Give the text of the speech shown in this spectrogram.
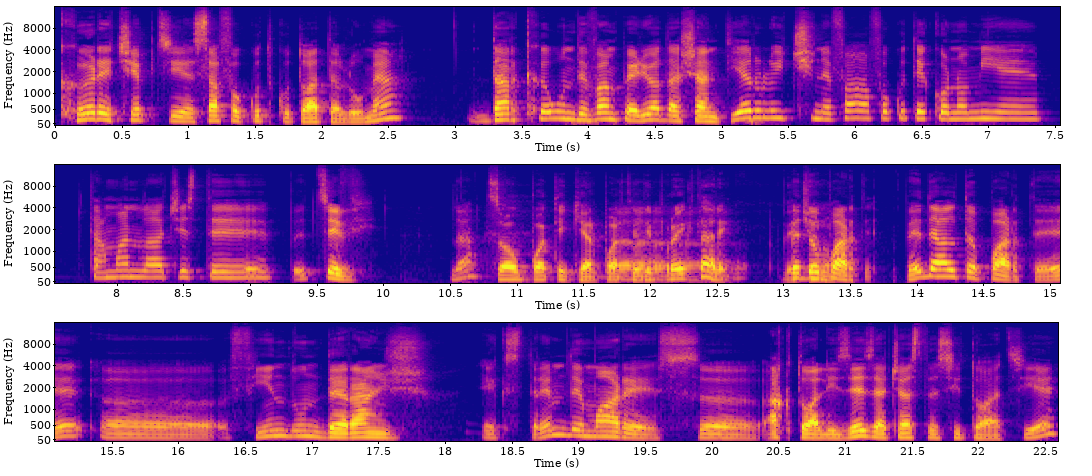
că recepție s-a făcut cu toată lumea, dar că undeva în perioada șantierului cineva a făcut economie taman la aceste țevi. Da? Sau poate chiar parte de proiectare. De pe de o nu? parte. Pe de altă parte, uh, fiind un deranj extrem de mare să actualizeze această situație,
